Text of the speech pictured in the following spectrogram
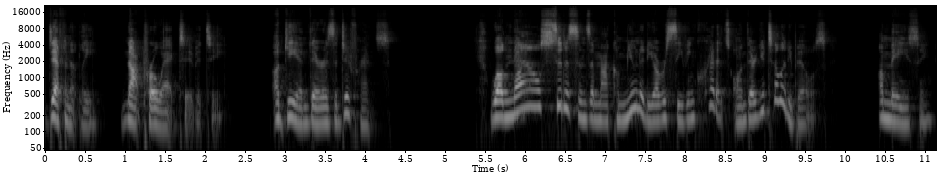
Definitely not proactivity. Again, there is a difference. Well, now citizens in my community are receiving credits on their utility bills. amazing.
